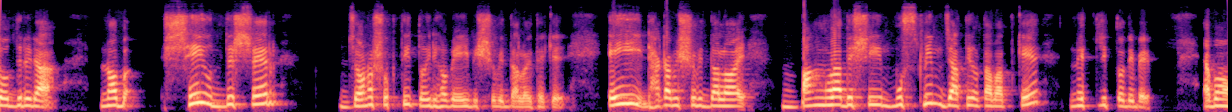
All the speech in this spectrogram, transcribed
চৌধুরীরা। নব, সেই উদ্দেশ্যের জনশক্তি তৈরি হবে এই বিশ্ববিদ্যালয় থেকে। এই ঢাকা বিশ্ববিদ্যালয় বাংলাদেশি মুসলিম জাতীয়তাবাদকে নেতৃত্ব দিবে এবং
